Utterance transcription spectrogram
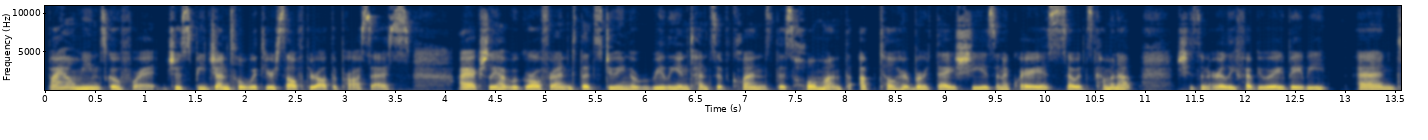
by all means, go for it. Just be gentle with yourself throughout the process. I actually have a girlfriend that's doing a really intensive cleanse this whole month up till her birthday. She is an Aquarius, so it's coming up. She's an early February baby. And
